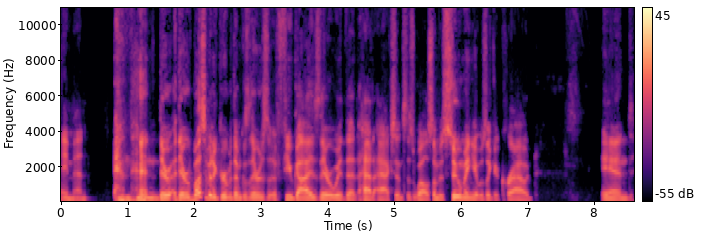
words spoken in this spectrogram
Amen. And then there there must have been a group of them because there was a few guys there with that had accents as well. So I'm assuming it was like a crowd, and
